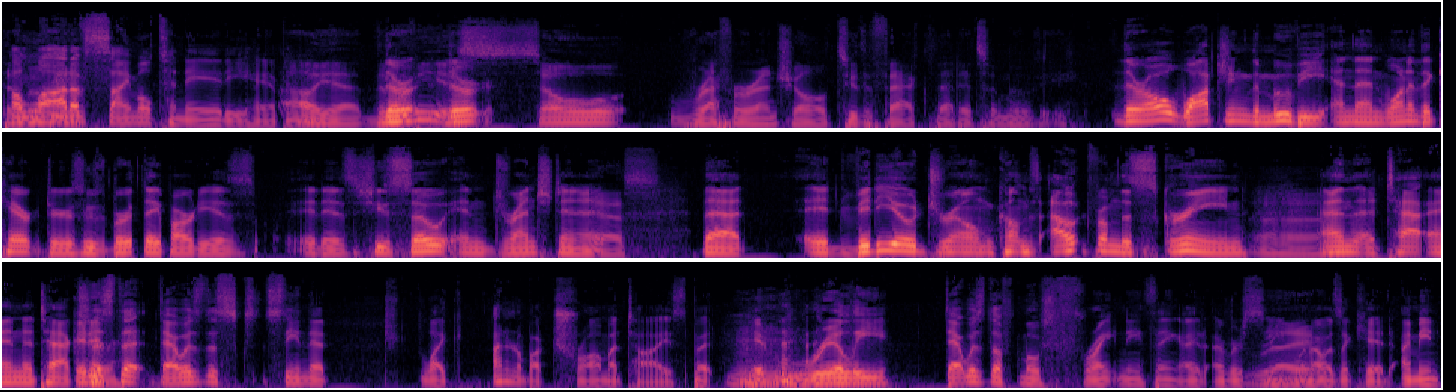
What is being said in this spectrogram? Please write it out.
the a lot of simultaneity happening. Oh yeah, the There- movie there- is so referential to the fact that it's a movie. they're all watching the movie, and then one of the characters whose birthday party is it is, she's so drenched in it Yes. that it video Videodrome comes out from the screen Uh-huh. and attack and attacks It her. is the that was the scene that, like, I don't know about traumatized, but it Mm. really that was the f- most frightening thing I'd ever seen when I was a kid. I mean,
